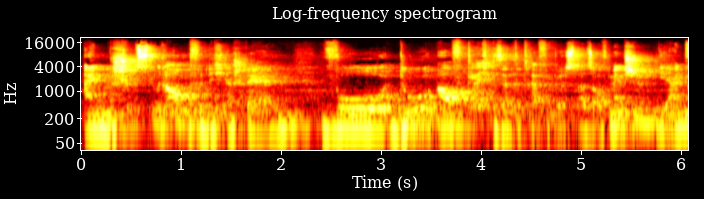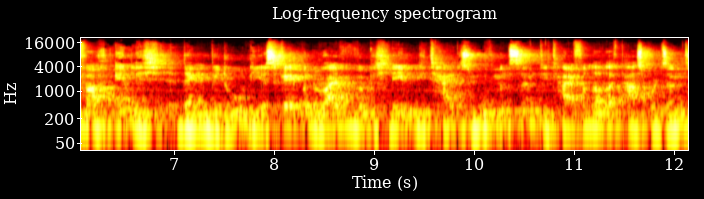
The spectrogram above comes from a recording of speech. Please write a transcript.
einen beschützten Raum für dich erstellen, wo du auf Gleichgesinnte treffen wirst. Also auf Menschen, die einfach ähnlich denken wie du, die Escape and Arrival wirklich leben, die Teil des Movements sind, die Teil von Love Life Passport sind.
